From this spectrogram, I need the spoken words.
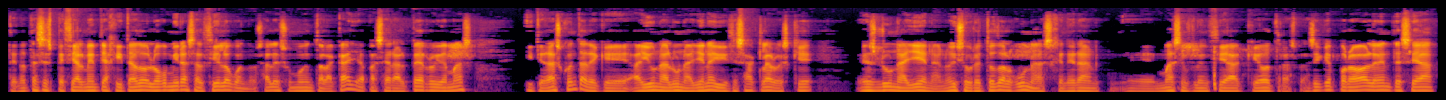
te notas especialmente agitado, luego miras al cielo cuando sales un momento a la calle a pasear al perro y demás, y te das cuenta de que hay una luna llena y dices, ah, claro, es que es luna llena, ¿no? Y sobre todo algunas generan eh, más influencia que otras. Así que probablemente sea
